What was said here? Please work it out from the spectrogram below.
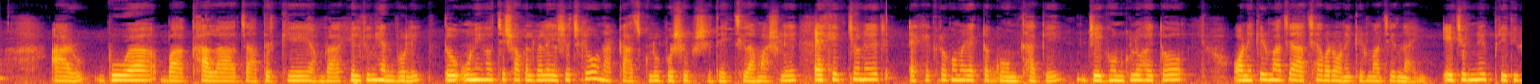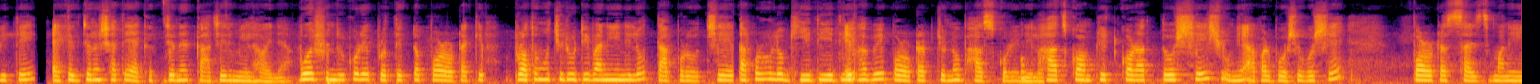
আর বুয়া বা খালা যাদেরকে আমরা হেল্পিং হ্যান্ড বলি, তো উনি হচ্ছে সকালবেলা এসেছিল, ওনার কাজগুলো বসে বসে দেখছিলাম। আসলে এক একজনের এক এক রকমের একটা গুণ থাকে, যে গুণগুলো হয়তো অনেকের মাঝে আছে, আবার অনেকের মাঝে নাই। এই জন্যই পৃথিবীতে এক একজনের সাথে এক একজনের কাজের মিল হয় না। বুয়া সুন্দর করে প্রত্যেকটা পরোটাকে প্রথম হচ্ছে রুটি বানিয়ে নিল, তারপর হচ্ছে, তারপর হলো ঘি দিয়ে দিয়ে এভাবে পরোটার জন্য ভাজ করে নিল। ভাজ কমপ্লিট করার তো শেষ, উনি আবার বসে বসে পরোটার সাইজ মানে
